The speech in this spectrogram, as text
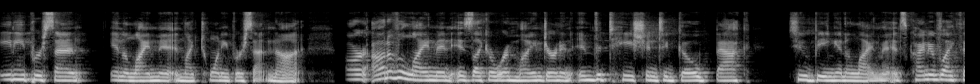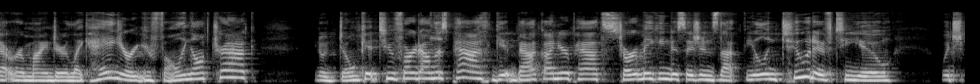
80% in alignment and like 20% not. Our out of alignment is like a reminder and an invitation to go back to being in alignment. It's kind of like that reminder like, hey, you're you're falling off track. You know, don't get too far down this path. Get back on your path. Start making decisions that feel intuitive to you, which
